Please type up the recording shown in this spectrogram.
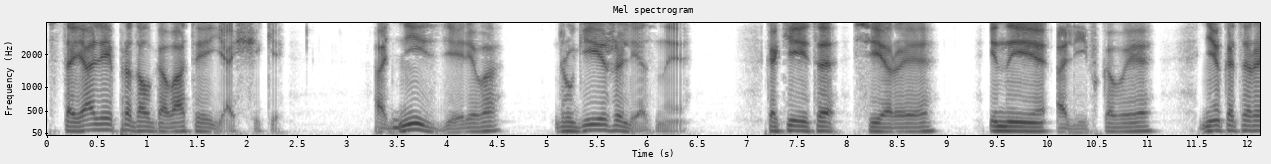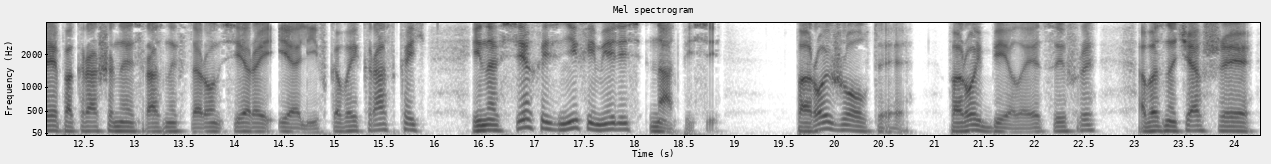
стояли продолговатые ящики. Одни из дерева, другие железные. Какие-то серые, иные оливковые, некоторые покрашенные с разных сторон серой и оливковой краской, и на всех из них имелись надписи. Порой желтые, порой белые цифры, обозначавшие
